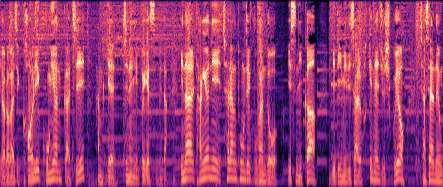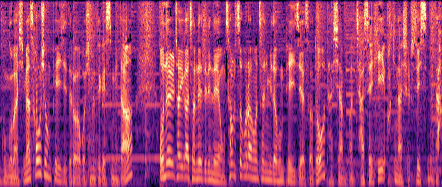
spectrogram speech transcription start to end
여러 가지 거리 공연까지 함께 진행이 되겠습니다. 이날 당연히 차량 통제 구간도 있으니까 미리미리 잘 확인해 주시고요. 자세한 내용 궁금하시면 서울시 홈페이지 들어가 보시면 되겠습니다. 오늘 저희가 전해드린 내용 서울 속으로 황원찬입니다 홈페이지에서도 다시 한번 자세히 확인하실 수 있습니다.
